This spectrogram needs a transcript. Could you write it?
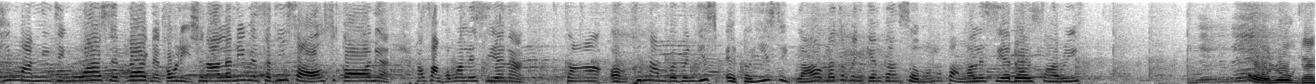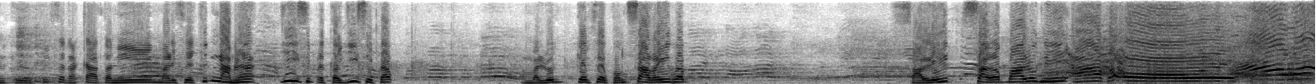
ที่มันจริงๆเพราะว่าเซตแรกเนี่ยเกาหลีชนะ และนี่เป็นเซตที่ 2 สกอร์เนี่ยทางฝั่งของมาเลเซียเนี่ยจะเออขึ้นนำไปเป็น 21 ต่อ 20 แล้ว แล้วจะเป็นเกมการเสริมของทางฝั่งมาเลเซียโดยซาริฟโอ้ลูกนั้นคือพิสถานการณ์ตอนนี้มาเลเซียขึ้นนำแล้วฮะ21 ต่อ 20 ครับ มาลุ้นเกมเสิร์ฟของซาลีฟครับซาลีฟเสิร์ฟมาลูกนี้อ้าวก็โอ้ยเอาล่ะ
